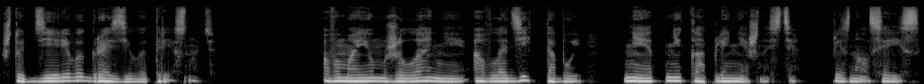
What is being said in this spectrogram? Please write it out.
что дерево грозило треснуть. «В моем желании овладеть тобой нет ни капли нежности», — признался Рис,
